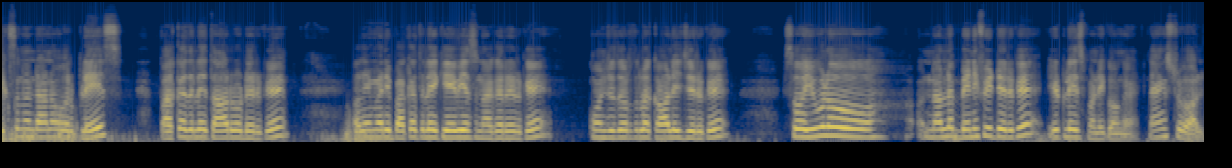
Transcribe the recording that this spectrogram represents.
எக்ஸலண்ட்டான ஒரு பிளேஸ் பக்கத்துலேயே தார் ரோடு இருக்குது அதே மாதிரி பக்கத்துலேயே கேவிஎஸ் நகர் இருக்குது கொஞ்சம் தூரத்தில் காலேஜ் இருக்குது ஸோ இவ்வளோ நல்ல பெனிஃபிட் இருக்குது யூட்டிலைஸ் பண்ணிக்கோங்க. தேங்க்ஸ் டு ஆல்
